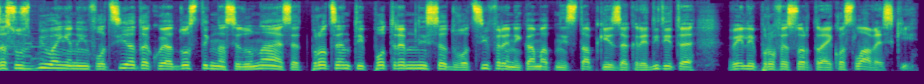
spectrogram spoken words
За сузбивање на инфлацијата која достигна 17% потребни се двоцифрени каматни стапки за кредитите, вели професор Трајко Славески.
